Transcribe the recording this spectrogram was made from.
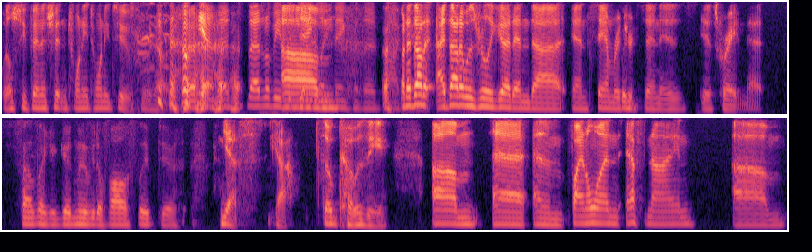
will she finish it in 2022? Who knows? yeah, that's that'll be the jangling Um, thing for the. but I thought it. I thought it was really good. And, uh, and Sam So- Richardson is, is great in it. Sounds like a good movie to fall asleep to. Yes. Yeah. So cozy. Um, uh, and final one, F9. Um,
